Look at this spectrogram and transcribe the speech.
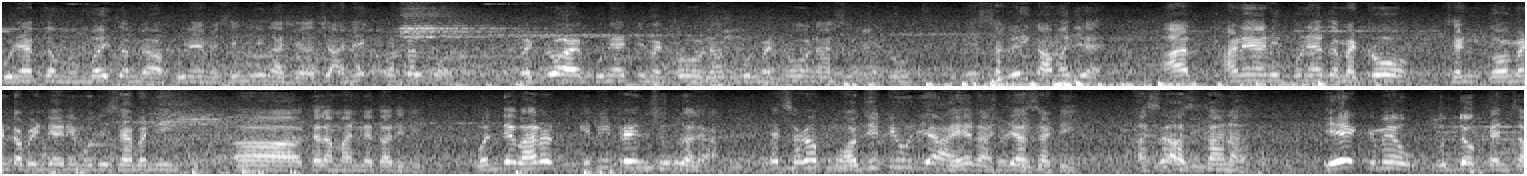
पुण्यातलं मुंबईचं पुणे मिसिंग लिंक असेल असे अनेक प्रकल्प. मेट्रो आहे पुण्याची metro Nagpur metro Nashik metro. ही सगळी कामं जी आहेत आज ठाणे आणि पुण्याचं मेट्रो सेंट गव्हर्नमेंट ऑफ इंडियाने मोदी साहेबांनी त्याला मान्यता दिली. वंदे भारत किती ट्रेन सुरू झाल्या? हे सगळं पॉझिटिव्ह जे आहे राज्यासाठी असं असताना एकमेव उद्योग त्यांचा.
